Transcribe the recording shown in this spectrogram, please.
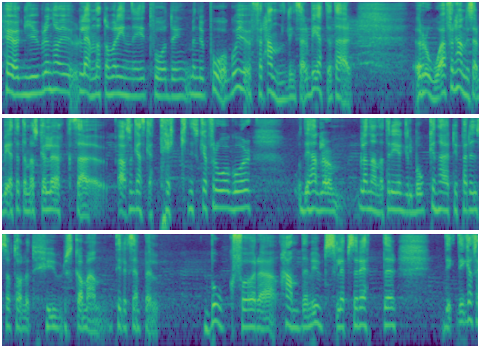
högdjuren har ju lämnat, de var inne i två dygn, men nu pågår ju förhandlingsarbetet, det här råa förhandlingsarbetet där man ska lösa alltså, ganska tekniska frågor och det handlar om bland annat regelboken här till Parisavtalet. Hur ska man till exempel bokföra handeln med utsläppsrätter? Det, det, är ganska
